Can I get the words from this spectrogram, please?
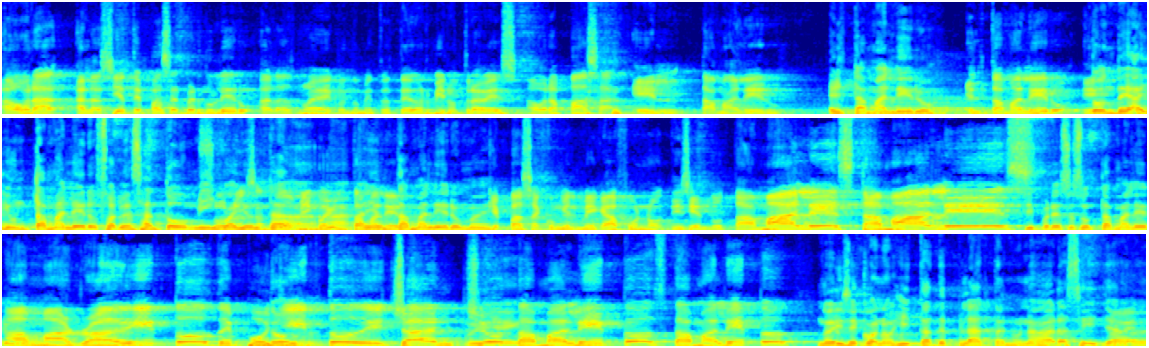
Ahora a las 7 pasa el verdulero, a las 9 cuando me traté de dormir otra vez, ahora pasa el tamalero. El tamalero. El tamalero. eh, ¿Dónde hay un tamalero? Solo en Santo Domingo solo hay, en un Santo ta- Domingo hay un hay tamalero. un tamalero, mae. ¿Qué pasa? Con el megáfono diciendo tamales, tamales. Sí, por eso es un tamalero. Amarraditos de pollito, de chancho, tamalitos, tamalitos. No dice con hojitas de plátano, una hora así ya. No,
